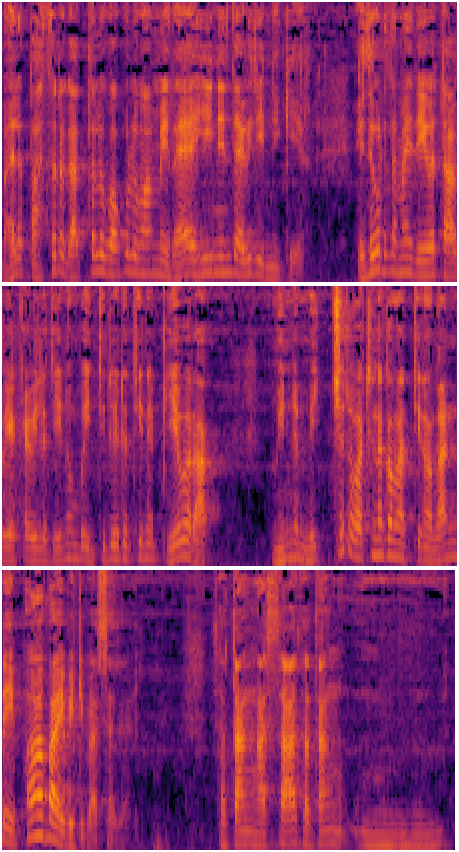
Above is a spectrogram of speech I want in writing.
බයලා පස්සට ගත්තලු කකුල මම මේ රෑ හීනෙන්ද ඇවිදින්නේ කියලා. එතකොට තමයි දේවතාවියක් ඇවිල්ලා තියෙන උඹ ඉදිරියට තියෙන පියවරක් මෙන්න මෙච්චර වටිනකමක් තියෙනවා ගන්න එපා පය පිටිපස්සට. සතන් අස්සා සතන් අස්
